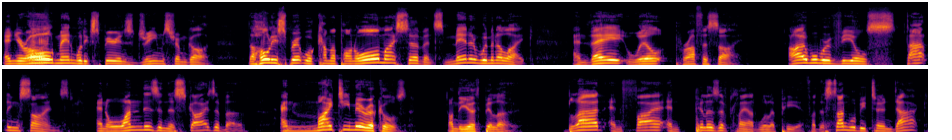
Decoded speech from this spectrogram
and your old men will experience dreams from God. The Holy Spirit will come upon all my servants, men and women alike, and they will prophesy. I will reveal startling signs and wonders in the skies above, and mighty miracles on the earth below. Blood and fire and pillars of cloud will appear, for the sun will be turned dark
